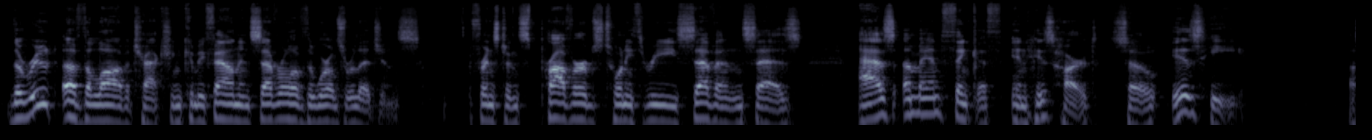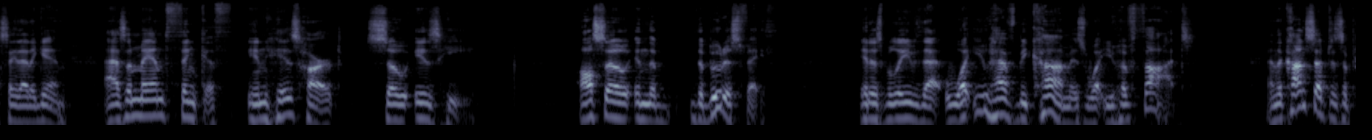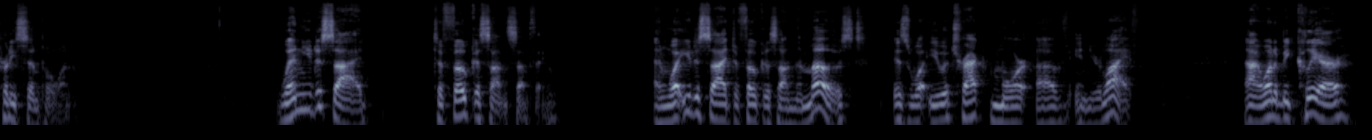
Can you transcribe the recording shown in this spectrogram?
The root of the law of attraction can be found in several of the world's religions. For instance, Proverbs 23 7 says, As a man thinketh in his heart, so is he. I'll say that again. As a man thinketh in his heart, so is he. Also, in the, the Buddhist faith, it is believed that what you have become is what you have thought. And the concept is a pretty simple one. When you decide to focus on something, and what you decide to focus on the most is what you attract more of in your life. Now, I want to be clear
